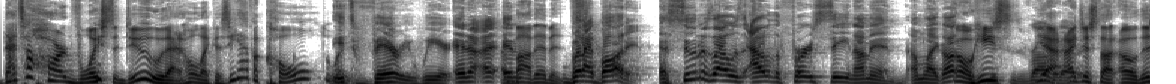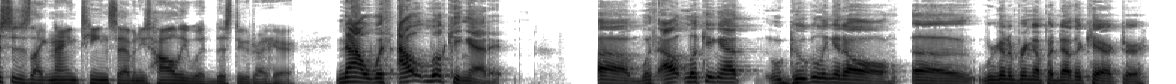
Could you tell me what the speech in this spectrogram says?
That's a hard voice to do. That whole like, does he have a cold? What- It's very weird. And I and, Bob Evans. But I bought it as soon as I was out of the first scene. I'm in. I'm like, oh, oh, he's this is Robert yeah. I just thought, oh, this is like 1970s Hollywood. This dude right here. now without looking at it, um, without looking at googling at all, uh, we're gonna bring up another character.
